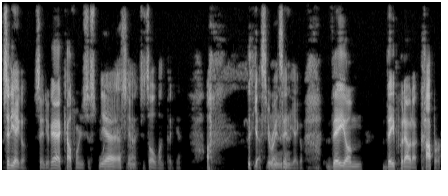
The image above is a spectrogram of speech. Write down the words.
San Diego, San Diego. Yeah, California's just. Yeah, yeah, it's, it's all one thing. Yeah. yes, you're right, San Mhm. Diego. They um they put out a copper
